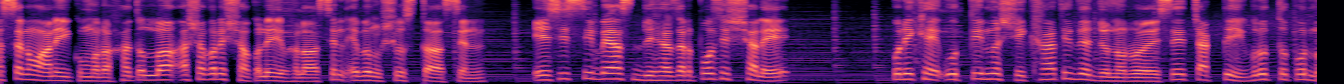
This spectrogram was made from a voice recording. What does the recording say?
আসসালামু আলাইকুম রহমতুল্লাহ। আশা করি সকলেই ভালো আছেন এবং সুস্থ আছেন। এসএসসি ব্যাস দুই হাজার পঁচিশ সালে পরীক্ষায় উত্তীর্ণ শিক্ষার্থীদের জন্য রয়েছে চারটি গুরুত্বপূর্ণ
